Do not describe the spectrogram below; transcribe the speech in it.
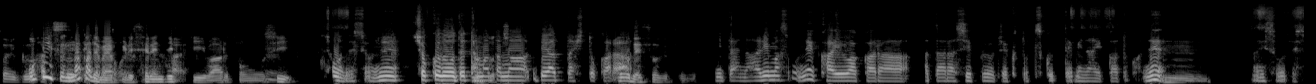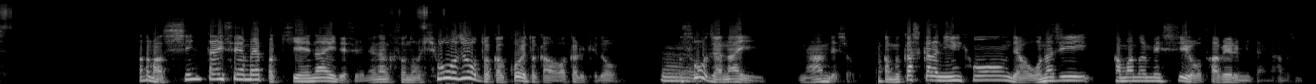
そういう偶オフィスの中でもやっぱりセレンディピティはあると思うし、そうですよね。食堂でたまたま出会った人からそうです、そうです、そうです。みたいなのありますもんね。会話から新しいプロジェクト作ってみないかとかうね。んありそうです。あとまあ身体性もやっぱ消えないですよね。なんかその表情とか声とかはわかるけど、うん。そうじゃない、なんでしょう。なんか昔から日本では同じ釜の飯を食べるみたいな話も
